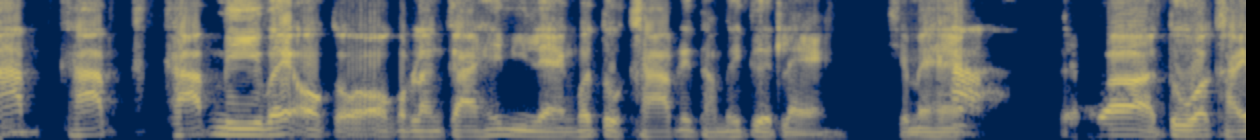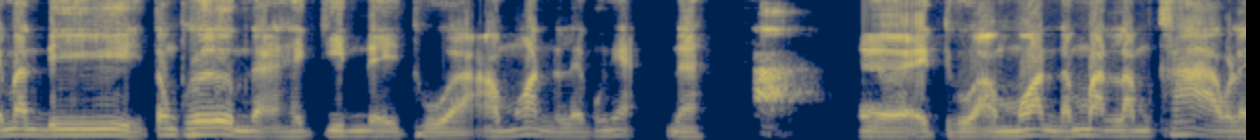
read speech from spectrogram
าร์บคาร์บคาร์บมีไว้ออกออกกำลังกายให้มีแรงเพราะตัวคาร์บเนี่ยทำให้เกิดแรงใช่ไหมฮะค่ะแต่ว่าตัวไขมันดีต้องเพิ่มนะให้กินไอ้ถั่วอัลมอนด์อะไรพวกเนี้ยนะค่ะเออไอ้ถั่วอัลมอนด์น้ำมันลำข้าวอะไร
